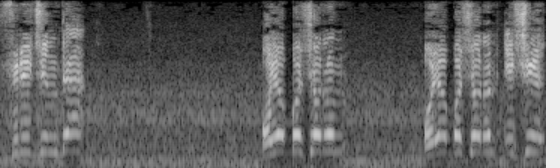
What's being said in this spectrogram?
sürecinde Oya Başar'ın Oya Başar'ın eşi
